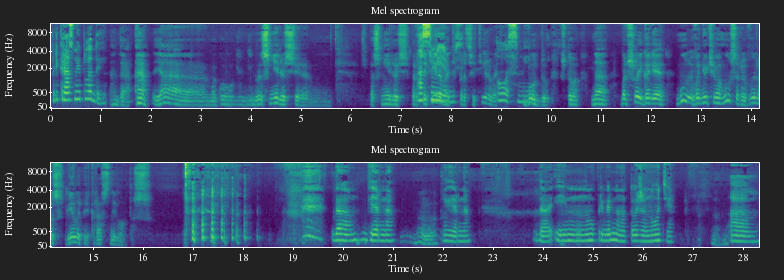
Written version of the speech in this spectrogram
Прекрасные плоды. Да. Я могу, смелюсь, посмелюсь процитировать, процитировать О, Будду, что на большой горе вонючего мусора вырос белый прекрасный лотос. Да, верно. Ну. Верно. Да, и ну примерно на той же ноте. А,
